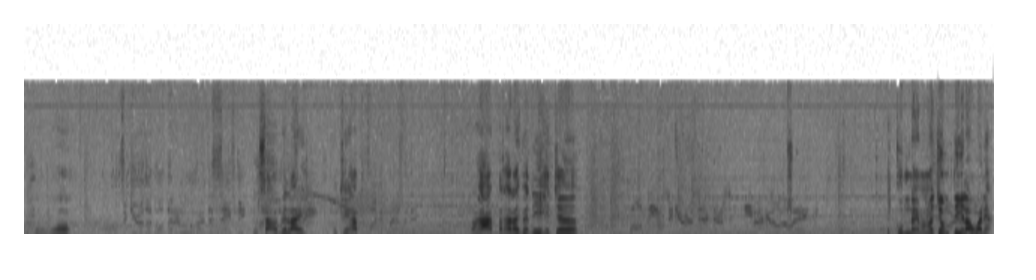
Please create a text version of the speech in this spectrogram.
โอ้โหลูกสาวไม่เป็นไร โอเคครับต้องหาประธานาธิบดีให้เจอ กลุ่มไหนมันมาโจมตีเราวะเนี่ย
